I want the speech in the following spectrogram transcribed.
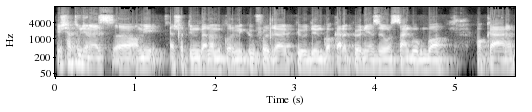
és hát ugyanez a mi esetünkben, amikor mi külföldre küldünk, akár a környező országokba, akár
